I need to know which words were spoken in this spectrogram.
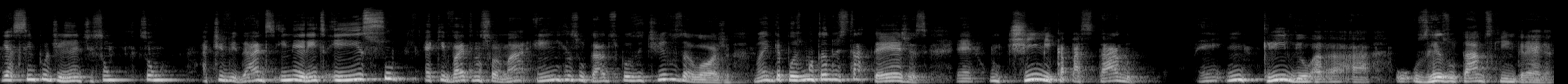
e assim por diante. São, são atividades inerentes e isso é que vai transformar em resultados positivos da loja. Não é? E depois montando estratégias, é, um time capacitado é incrível a, a, a, os resultados que entrega.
